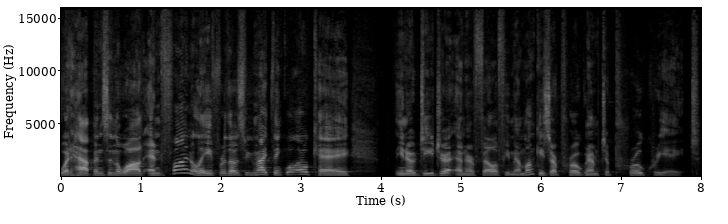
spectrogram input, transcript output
what happens in the wild. And finally, for those of you who might think, well, okay, you know, Deidre and her fellow female monkeys are programmed to procreate.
